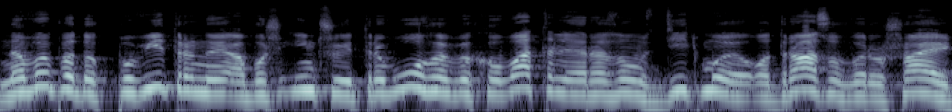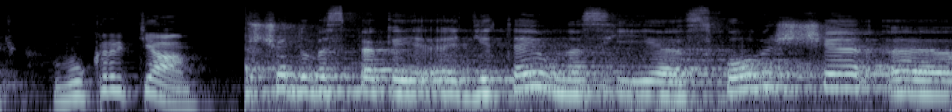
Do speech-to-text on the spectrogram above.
На випадок повітряної або ж іншої тривоги вихователі разом з дітьми одразу вирушають в укриття. Щодо безпеки е, дітей, у нас є сховище е,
